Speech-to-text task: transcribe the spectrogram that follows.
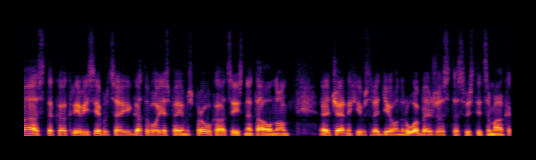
vēsta, ka Krievijas iebrucēji gatavo iespējamas provokācijas netālu no Černihivas reģiona robežas. Tas visticamāk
